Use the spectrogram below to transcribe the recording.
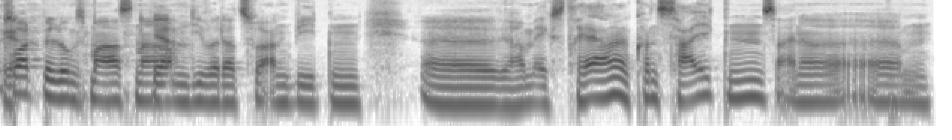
Fortbildungsmaßnahmen, ja. die wir dazu anbieten. Äh, wir haben externe Consultants, eine ähm,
